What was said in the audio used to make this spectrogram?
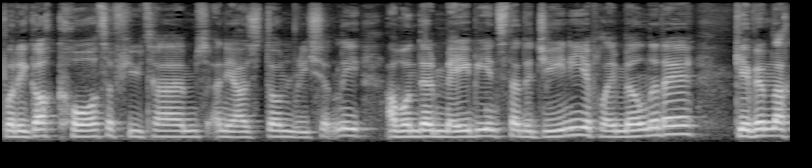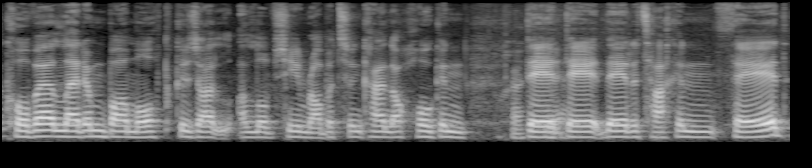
But he got caught a few times, and he has done recently. I wonder maybe instead of Gini, you play Milner there, give him that cover, let him bomb up because I, I love seeing Robertson kind of hugging their, their their attacking third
